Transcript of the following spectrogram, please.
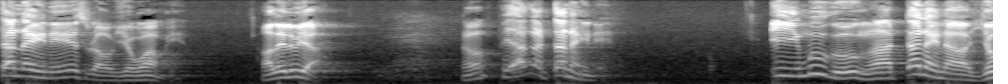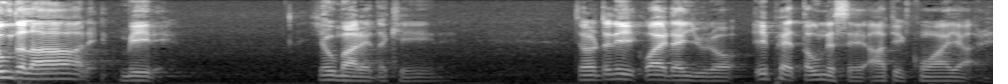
တတ်နိုင်တယ်ဆိုတာကိုယုံရမယ်ဟာလေလုယာနော်ဘုရားကတတ်နိုင်တယ်ဤမှုကိုငါတတ်နိုင်တာယုံသလားတဲ့မေးတယ်ယုံပါတယ်သခင်တဲ့ကျွန်တော်တနေ့ quiet တိုင်းယူတော့အေဖက်30အားဖြင့်ခွန်အားရတယ်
